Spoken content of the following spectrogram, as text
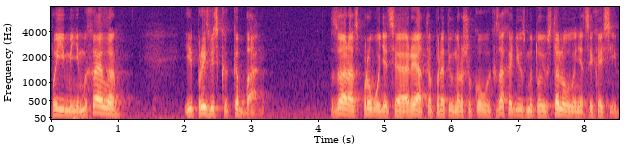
по імені Михайло і прізвисько Кабан. Зараз проводяться ряд оперативно-розшукових заходів з метою встановлення цих осіб.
